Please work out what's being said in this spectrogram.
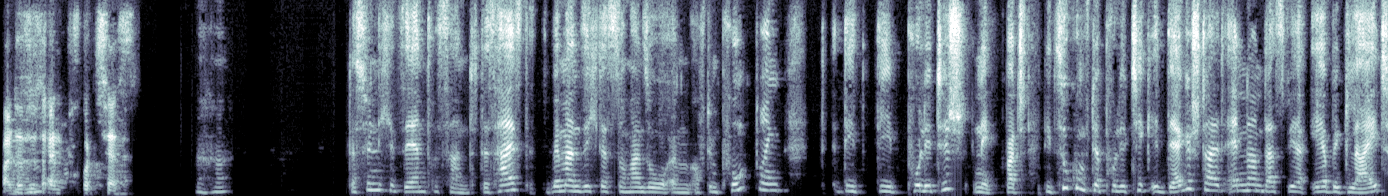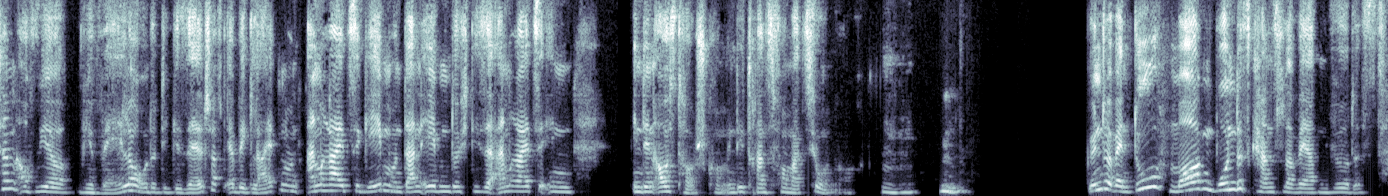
weil das mhm. ist ein Prozess. Aha. Das finde ich jetzt sehr interessant. Das heißt, wenn man sich das nochmal so ähm, auf den Punkt bringt, die, die politisch, nee, Quatsch, die Zukunft der Politik in der Gestalt ändern, dass wir eher begleiten, auch wir, wir Wähler oder die Gesellschaft eher begleiten und Anreize geben und dann eben durch diese Anreize in, in den Austausch kommen, in die Transformation auch. Mhm. Mhm. Günther, wenn du morgen Bundeskanzler werden würdest,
